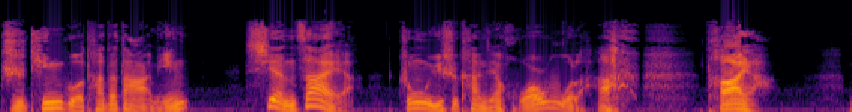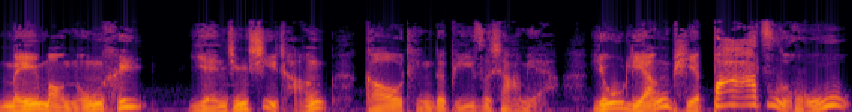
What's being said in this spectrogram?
只听过他的大名，现在呀。终于是看见活物了啊！他呀，眉毛浓黑，眼睛细长，高挺的鼻子下面有两撇八字胡，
